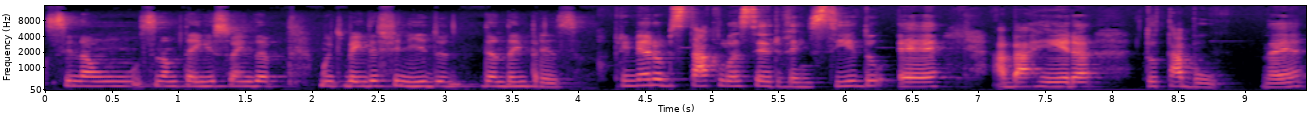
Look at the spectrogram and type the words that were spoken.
Se não, se não tem isso ainda muito bem definido dentro da empresa. O primeiro obstáculo a ser vencido é a barreira do tabu, né?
